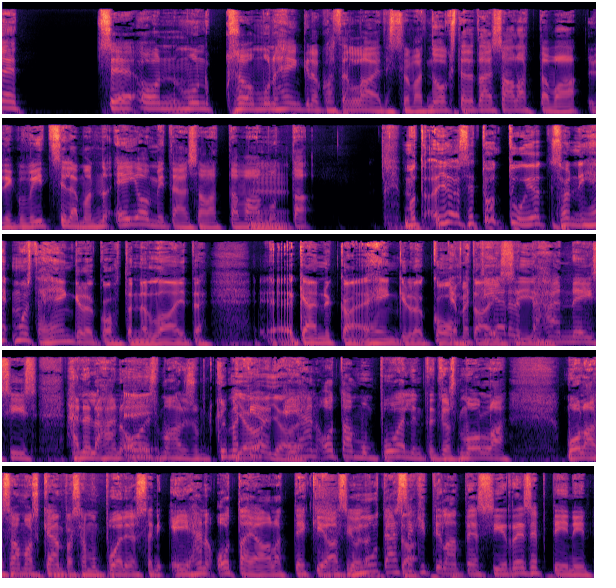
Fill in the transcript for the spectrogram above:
et, se on mun, se on mun henkilökohtainen laite. Se on, että no onko teillä jotain salattavaa niin kuin vitsillä? Mä, no ei ole mitään salattavaa, mm. mutta Mutta joo, se tuntuu, se on niin, he- muista henkilökohtainen laite, äh, kännykkä Ja mä henkilökohtaisiin. tiedän, että hän ei siis, hänellähän Ei. olisi mahdollisuus, mutta kyllä mä Joo, tiedän, joo. ei hän ota mun puhelinta, että jos me ollaan, me ollaan samassa kämpässä mun puhelimessa, niin ei hän ota ja ala tekemään asioita. Mutta- Tässäkin tilanteessa siinä reseptiin, niin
